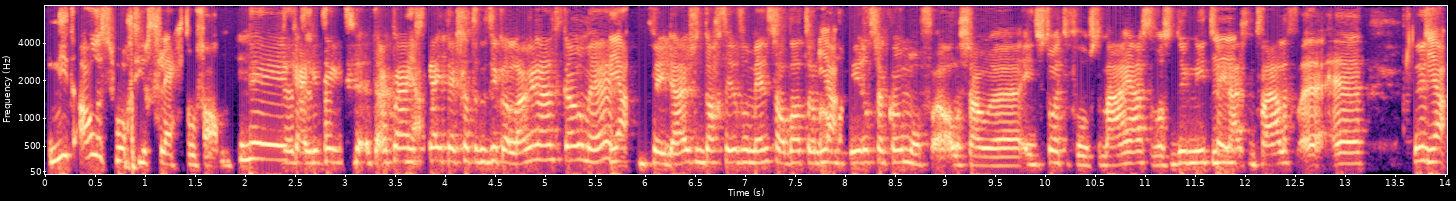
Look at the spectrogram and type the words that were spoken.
niet alles wordt hier slechter van. Nee, kijk, ik denk, het Aquarius tijdperk zat er natuurlijk al langer aan te komen. Hè? Ja. In 2000 dachten heel veel mensen al dat er een andere wereld zou komen. Of alles zou uh, instorten volgens de Maya's. Dat was natuurlijk niet. 2012... Uh, dus ja.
